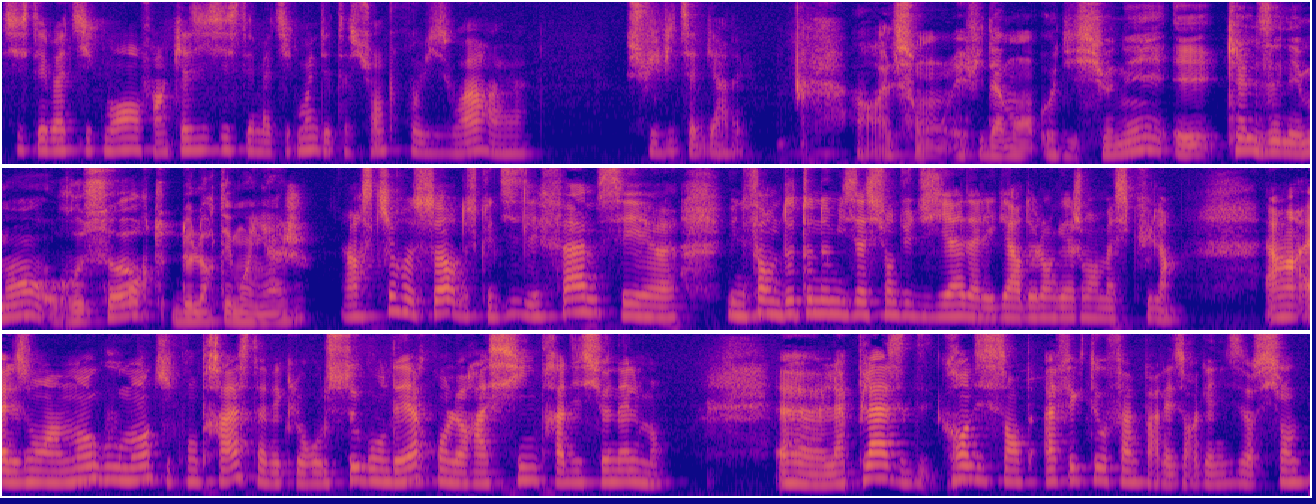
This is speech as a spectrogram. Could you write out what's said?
systématiquement, enfin quasi systématiquement, une détention provisoire euh, suivie de cette garde à vue. Alors elles sont évidemment auditionnées et quels éléments ressortent de leur témoignage? Alors, ce qui ressort de ce que disent les femmes, c'est euh, une forme d'autonomisation du djihad à l'égard de l'engagement masculin. Hein, elles ont un engouement qui contraste avec le rôle secondaire qu'on leur assigne traditionnellement. Euh, la place grandissante affectée aux femmes par les organisations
